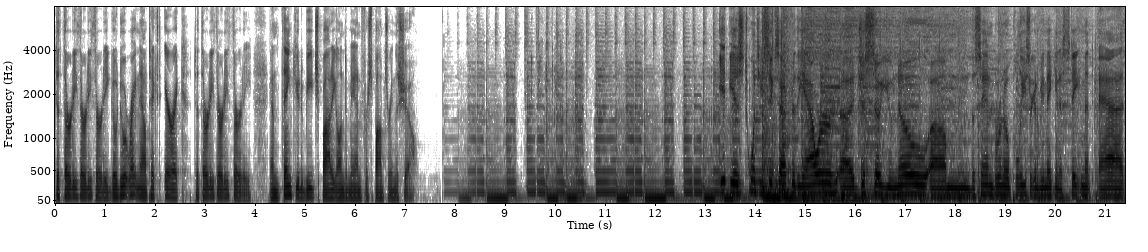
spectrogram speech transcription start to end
to 303030. Go do it right now. Text Eric to 303030. And thank you to Beachbody On Demand for sponsoring the show. It is 26 after the hour. Uh, just so you know, um, the San Bruno police are going to be making a statement at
